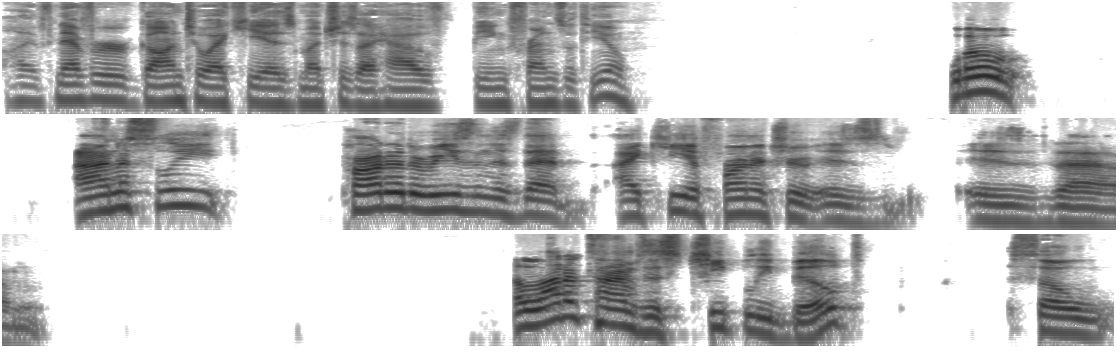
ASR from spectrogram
I've never gone to IKEA as much as I have being friends with you. Well, honestly, part of the reason is that IKEA furniture is is um a lot of times it's cheaply built, so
